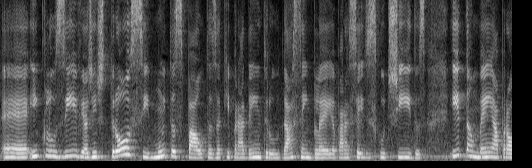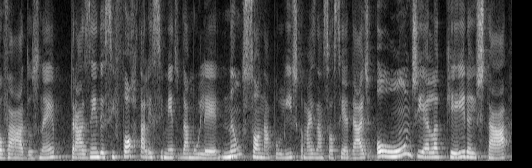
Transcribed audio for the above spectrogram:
É, inclusive, a gente trouxe muitas pautas aqui para dentro da Assembleia para ser discutidas e também aprovados, né, trazendo esse fortalecimento da mulher, não só na política, mas na sociedade, ou onde ela queira estar,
